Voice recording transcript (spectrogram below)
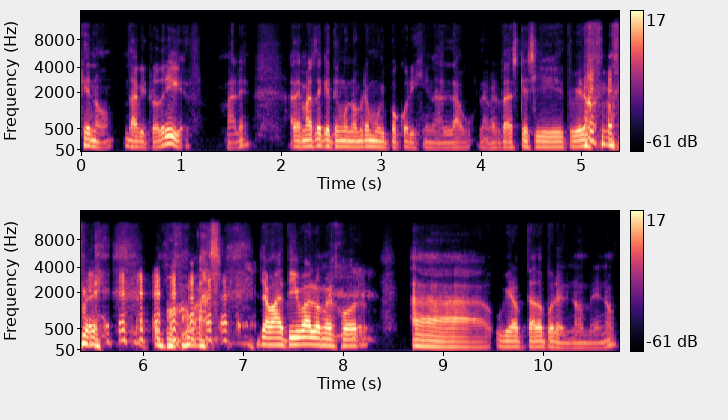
que no David Rodríguez. ¿Vale? Además de que tengo un nombre muy poco original, Lau. La verdad es que si tuviera un nombre un poco más llamativo, a lo mejor ah, hubiera optado por el nombre, ¿no?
